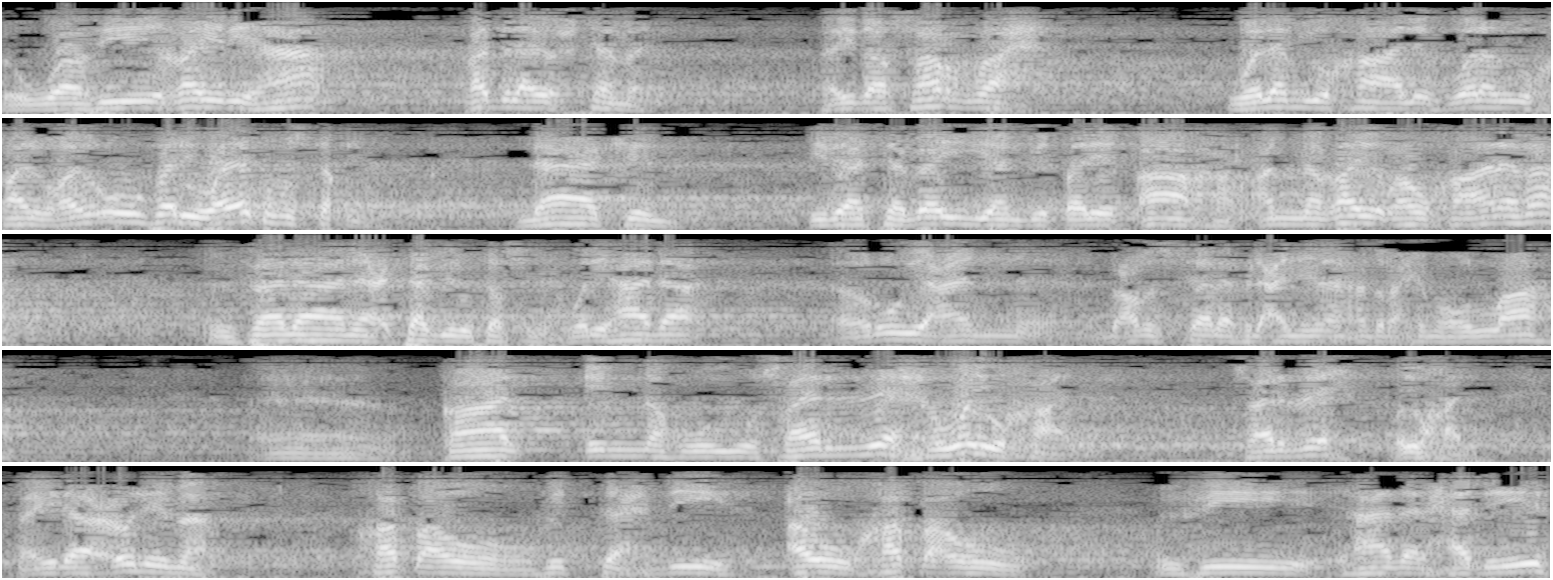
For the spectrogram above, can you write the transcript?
وفي غيرها قد لا يحتمل. فإذا صرح ولم يخالف ولم يخالف غيره فروايته مستقيمة. لكن إذا تبين بطريق آخر أن غيره خالفه فلا نعتبر تصريح ولهذا روي عن بعض السلف العلي أحمد رحمه الله قال إنه يصرح ويخالف يصرح ويخالف. فإذا علم خطأه في التحديث أو خطأه في هذا الحديث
